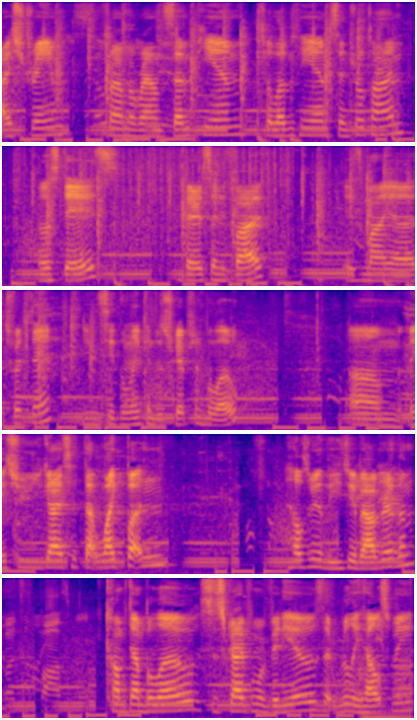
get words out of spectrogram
I stream from around 7 p.m. to 11 p.m. Central Time most days. Barrier75 is my uh, Twitch name. You can see the link in the description below. Um, make sure you guys hit that like button. Helps me with the YouTube algorithm. Comment down below, subscribe for more videos. That really helps me.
